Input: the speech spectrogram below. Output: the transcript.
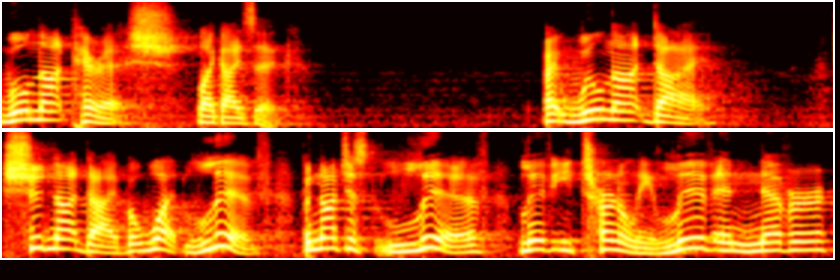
will not perish like Isaac, right? Will not die, should not die, but what? Live. But not just live, live eternally, live and never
